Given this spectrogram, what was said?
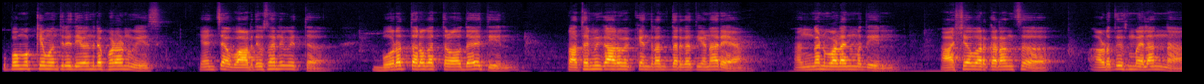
उपमुख्यमंत्री देवेंद्र फडणवीस यांच्या वाढदिवसानिमित्त बोरद तालुका तळोदा येथील प्राथमिक आरोग्य केंद्रांतर्गत येणाऱ्या अंगणवाड्यांमधील आशा वर्करांसह अडतीस महिलांना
